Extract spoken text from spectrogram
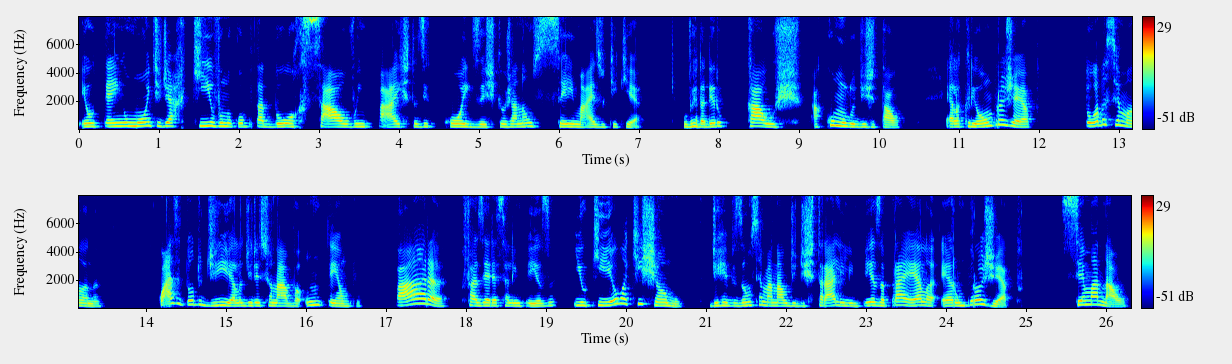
Eu tenho um monte de arquivo no computador salvo em pastas e coisas que eu já não sei mais o que, que é. O verdadeiro caos, acúmulo digital. Ela criou um projeto toda semana, quase todo dia, ela direcionava um tempo para fazer essa limpeza e o que eu aqui chamo de revisão semanal de destralhe e limpeza para ela era um projeto semanal.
